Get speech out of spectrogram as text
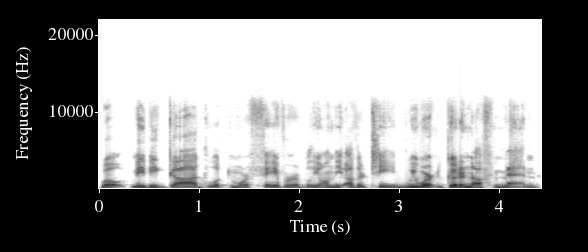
well, maybe God looked more favorably on the other team. We weren't good enough men.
